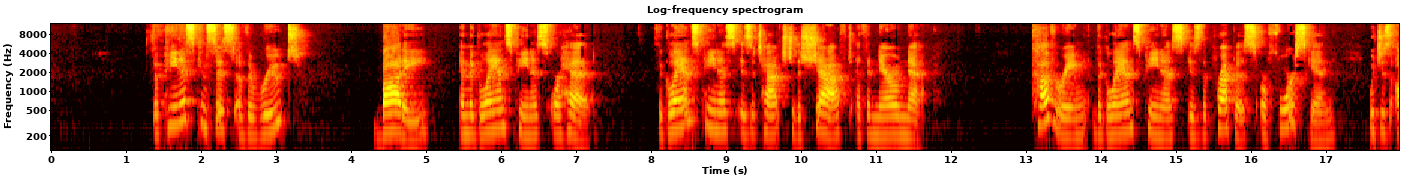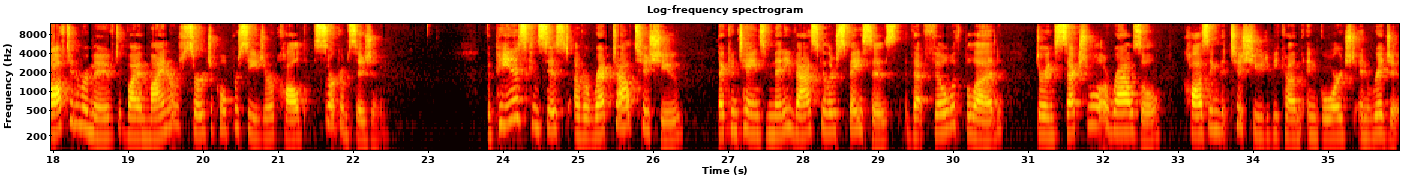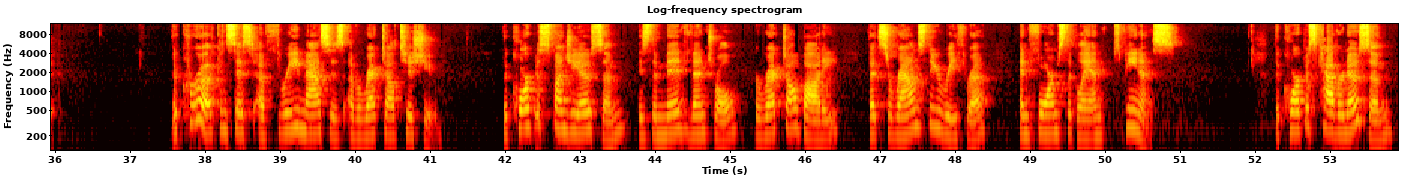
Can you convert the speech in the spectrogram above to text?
The penis consists of the root, body, and the glans penis or head. The glans penis is attached to the shaft at the narrow neck. Covering the glans penis is the prepuce or foreskin, which is often removed by a minor surgical procedure called circumcision. The penis consists of erectile tissue that contains many vascular spaces that fill with blood during sexual arousal, causing the tissue to become engorged and rigid. The crura consists of three masses of erectile tissue. The corpus spongiosum is the mid-ventral erectile body that surrounds the urethra and forms the glans penis. The corpus cavernosum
